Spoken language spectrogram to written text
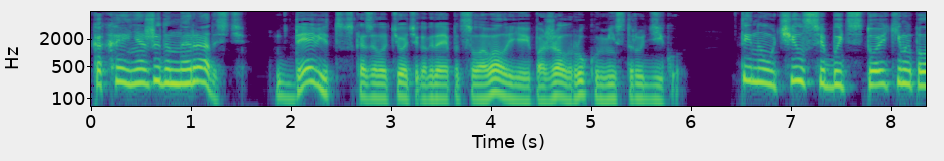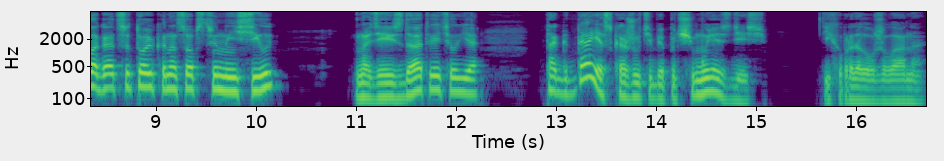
«Какая неожиданная радость!» «Дэвид», — сказала тетя, когда я поцеловал ее и пожал руку мистеру Дику, «ты научился быть стойким и полагаться только на собственные силы?» «Надеюсь, да», — ответил я. «Тогда я скажу тебе, почему я здесь», — тихо продолжила она.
